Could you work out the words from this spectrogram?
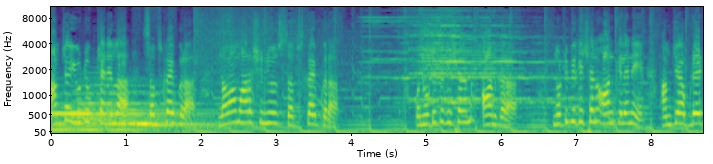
आमच्या यूट्यूब चॅनेलला सबस्क्राईब करा. नवा महाराष्ट्र न्यूज सबस्क्राईब करा. व नोटिफिकेशन ऑन करा. नोटिफिकेशन ऑन केल्याने आमचे अपडेट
